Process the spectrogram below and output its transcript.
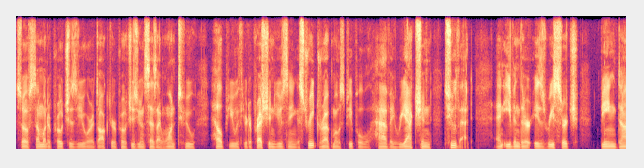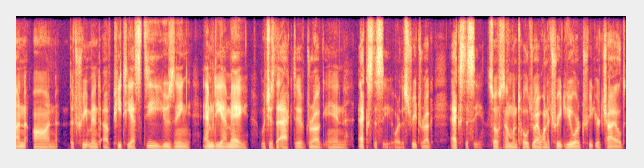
So if someone approaches you or a doctor approaches you and says, I want to help you with your depression using a street drug, most people will have a reaction to that. And even there is research being done on the treatment of PTSD using MDMA, which is the active drug in ecstasy or the street drug ecstasy. So if someone told you, I want to treat you or treat your child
